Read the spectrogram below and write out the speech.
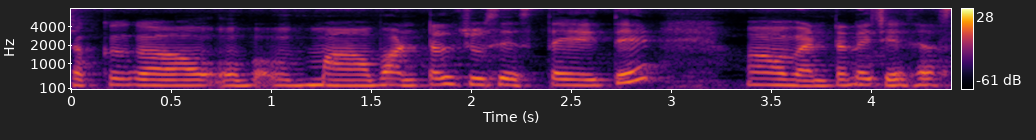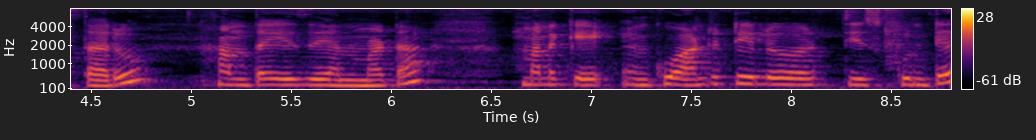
చక్కగా మా వంటలు చూసేస్తే అయితే వెంటనే చేసేస్తారు. అంత ఈజీ అనమాట మనకి క్వాంటిటీలు తీసుకుంటే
